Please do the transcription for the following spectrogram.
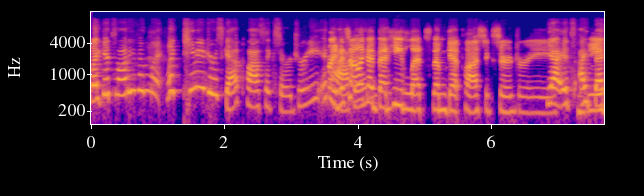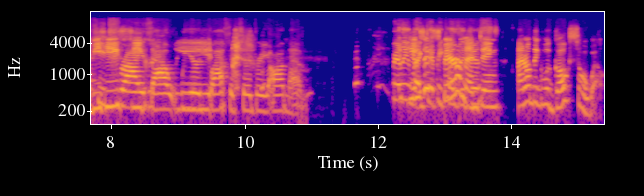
Like it's not even like like teenagers get plastic surgery. It Right. It's not like I bet he lets them get plastic surgery. Yeah, it's I bet he, he tries out weird plastic surgery on them. really if he was liked it because it experimenting, just- I don't think it would go so well.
